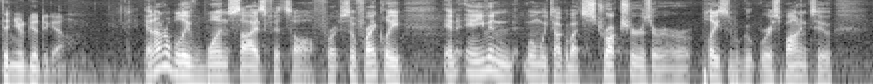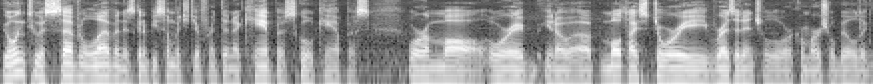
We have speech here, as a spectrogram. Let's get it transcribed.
then you're good to go. And I don't believe one size fits all. For, so, frankly, and, and even when we talk about structures or, or places we're responding to, going to a 7 Eleven is going to be so much different than a campus, school campus, or a mall, or a, you know, a multi story residential or commercial building.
